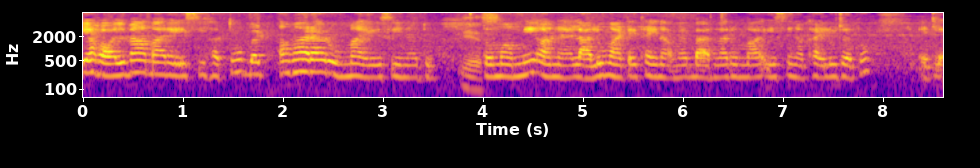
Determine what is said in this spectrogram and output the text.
કે હોલમાં અમારે એસી હતું બટ અમારા રૂમમાં એસી નહોતું. તો મમ્મી અને લાલુ માટે થઈને અમે બહારના રૂમમાં એસી નખાયેલું જ હતું. એટલે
